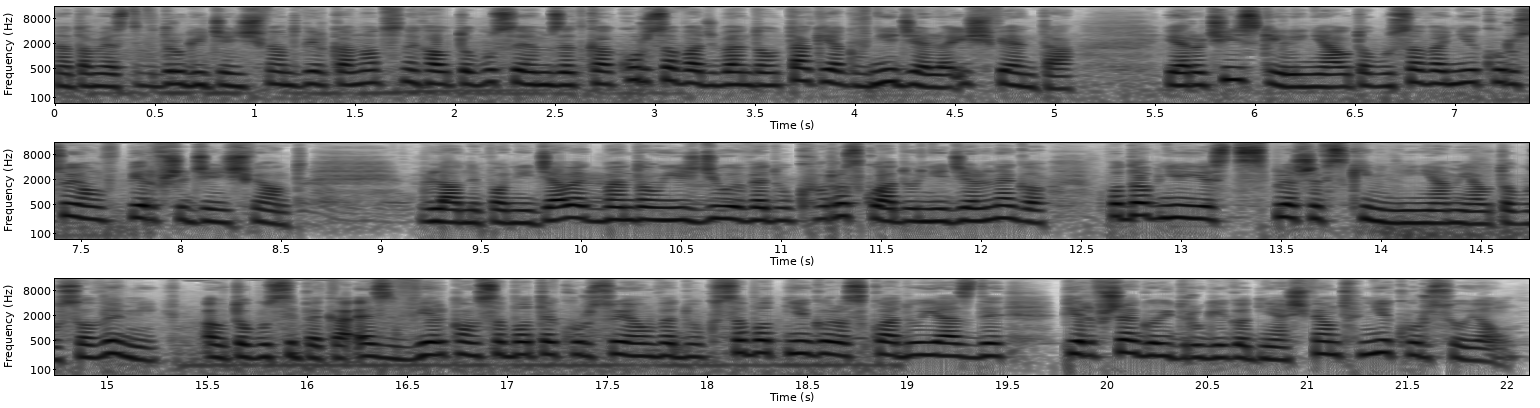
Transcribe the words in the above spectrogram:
Natomiast w drugi dzień świąt wielkanocnych autobusy MZK kursować będą tak jak w niedzielę i święta. Jarocińskie linie autobusowe nie kursują w pierwszy dzień świąt. W lany poniedziałek będą jeździły według rozkładu niedzielnego. Podobnie jest z pleszewskimi liniami autobusowymi. Autobusy PKS w Wielką Sobotę kursują według sobotniego rozkładu jazdy. Pierwszego i drugiego dnia świąt nie kursują.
